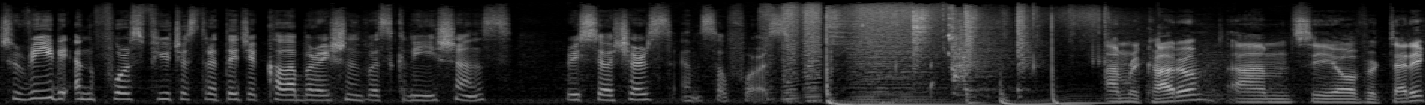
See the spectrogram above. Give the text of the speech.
to really enforce future strategic collaboration with clinicians, researchers, and so forth. I'm Ricardo. I'm CEO of Virtetic.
